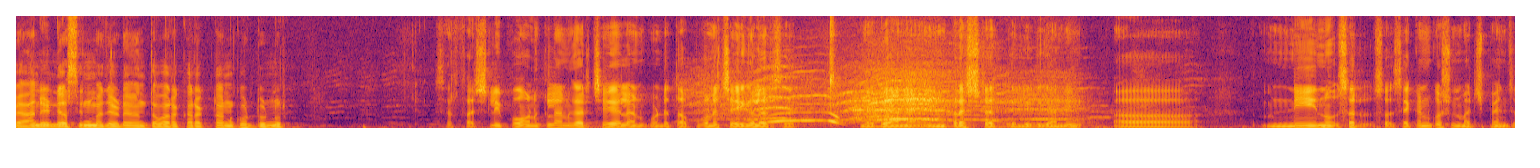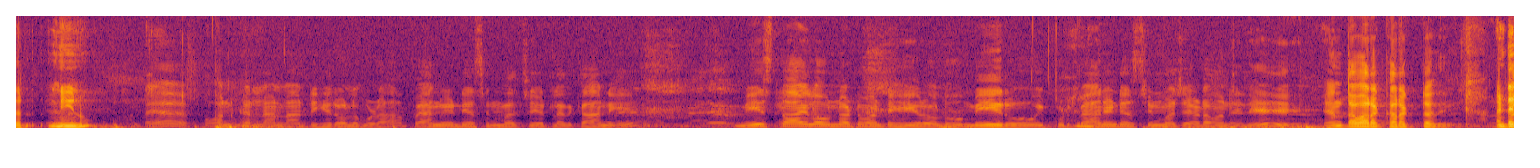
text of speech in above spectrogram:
ప్యాన్ ఇండియా సినిమా చేయడం ఎంతవరకు కరెక్ట్ అనుకుంటున్నారు? సార్ ఫస్ట్లీ పవన్ కళ్యాణ్ గారు చేయాలనుకుంటే తప్పకుండా చేయగలరు సార్. మేబీ ఆయన ఇంట్రెస్ట్ అది తెలియదు కానీ నేను సార్ సెకండ్ క్వశ్చన్ మర్చిపోయాను సార్. నేను అంటే పవన్ కళ్యాణ్ లాంటి హీరోలు కూడా పాన్ ఇండియా సినిమాలు చేయట్లేదు. కానీ మీ స్థాయిలో ఉన్నటువంటి హీరోలు మీరు ఇప్పుడు పాన్ ఇండియా సినిమా చేయడం అనేది ఎంతవరకు కరెక్ట్ అది? అంటే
